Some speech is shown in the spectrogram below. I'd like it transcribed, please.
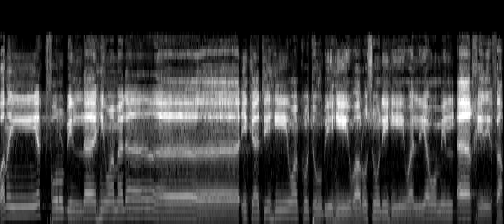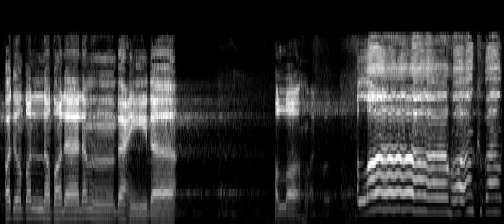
ومن يكفر بالله وملائكته وكتبه ورسله واليوم الآخر فقد ضل ضلالا بعيدا. الله أكبر. الله أكبر.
